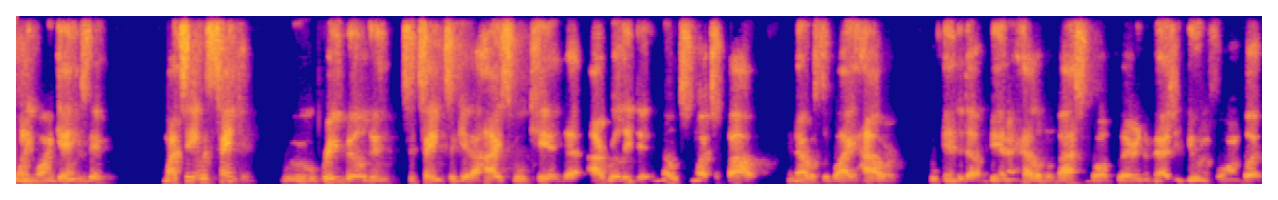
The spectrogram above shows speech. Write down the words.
21 games? That my team was tanking. We were rebuilding to tank to get a high school kid that I really didn't know too much about. And that was the Dwight Howard, who ended up being a hell of a basketball player in the Magic uniform. But,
